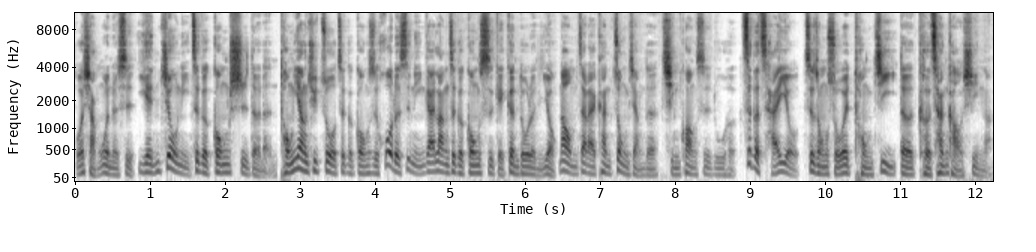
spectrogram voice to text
我想问的是，研究你这个公式的人，同样去做这个公式，或者是你应该让这个公式给更多人用？那我们再来看中奖的。情况是如何？这个才有这种所谓统计的可参考性啊！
